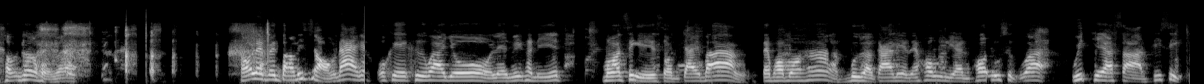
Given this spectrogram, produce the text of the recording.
เขาเป็นเพื่อนผมแหละ เขาเลยเป็นตอนที่สองได้ไงโอเค คือวายโยเรียนวิทย์คณิตมสี่สนใจบ้าง แต่พอมห้าเบื่อการเรียนในห้องเรียน เพราะรู้สึกว่าวิทยาศาสตร์ ฟิสิกส์เค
